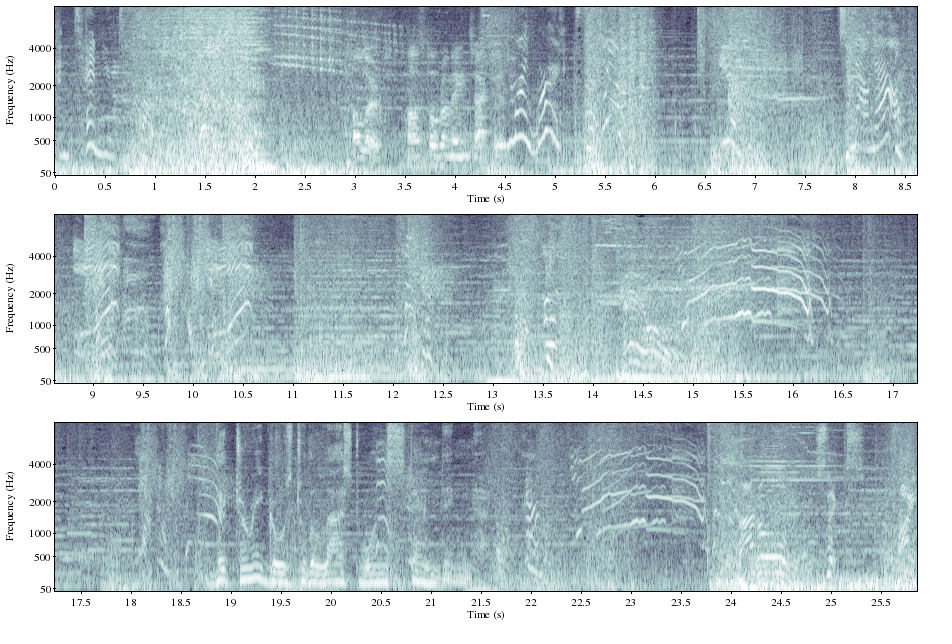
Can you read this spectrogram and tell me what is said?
Continue to fight. Alert. Hostile remains active. My word! Now, now! KO! Victory goes to the last one standing. Oh, Battle 6. Fight!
